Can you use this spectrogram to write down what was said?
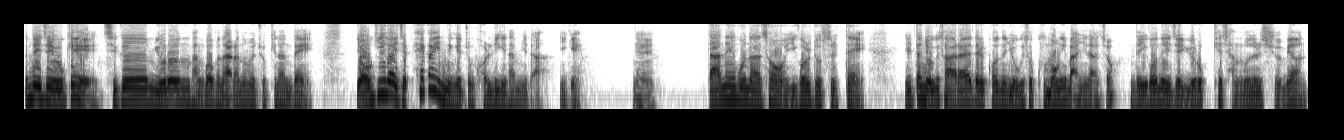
근데 이제 요게 지금 요런 방법은 알아놓으면 좋긴 한데 여기가 이제 패가 있는 게 좀 걸리긴 합니다. 이게. 네. 따내고 나서 이걸 뒀을 때 일단 여기서 알아야 될 거는 여기서 구멍이 많이 나죠? 근데 이거는 이제 요렇게 장문을 씌우면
